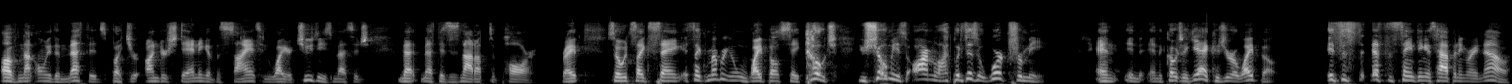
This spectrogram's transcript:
of not only the methods but your understanding of the science and why you're choosing these message met methods is not up to par right? So it's like saying it's like remember when white belts say coach you showed me this arm lock but it doesn't work for me. And and, and the coach like yeah because you're a white belt. It's just, that's the same thing that's happening right now.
